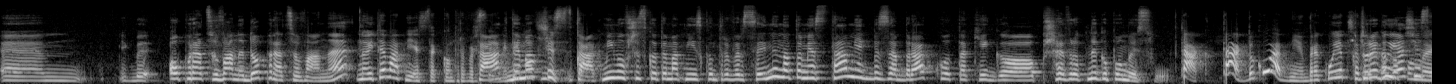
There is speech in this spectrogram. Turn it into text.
em, jakby opracowane, dopracowane. No i temat nie jest tak kontrowersyjny, Tak, mimo temat, wszystko. tak, mimo wszystko temat nie jest kontrowersyjny, natomiast tam jakby zabrakło takiego przewrotnego pomysłu, Tak, tak, dokładnie. Brakuje którego przewrotnego ja się pomysłu.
